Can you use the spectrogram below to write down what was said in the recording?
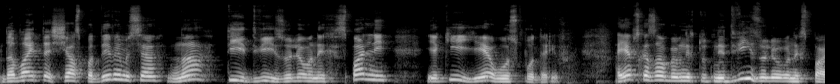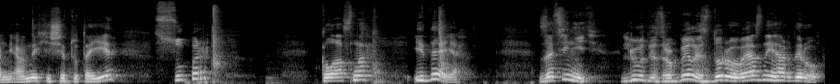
Давайте зараз подивимося на ті дві ізольованих спальні, які є у господарів. А я б сказав, би, в них тут не дві ізольованих спальні, а в них іще тут є супер класна ідея. Зацініть, люди зробили здоровезний гардероб,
